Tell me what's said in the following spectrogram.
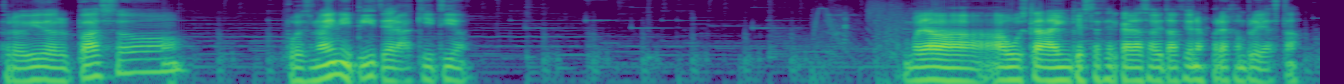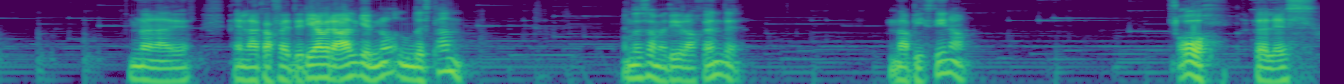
Prohibido el paso. Pues no hay ni Peter aquí, tío. Voy a, buscar a alguien que esté cerca de las habitaciones, por ejemplo, y ya está. No hay nadie. En la cafetería habrá alguien, ¿no? ¿Dónde están? ¿Dónde se ha metido la gente? ¿En la piscina? Oh, Celes,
